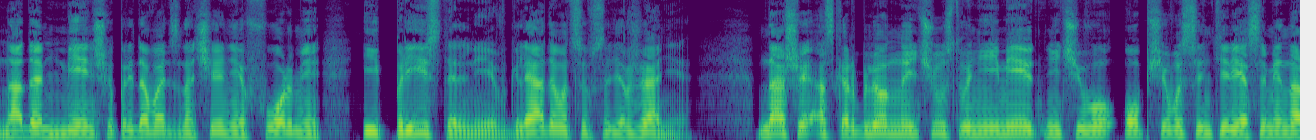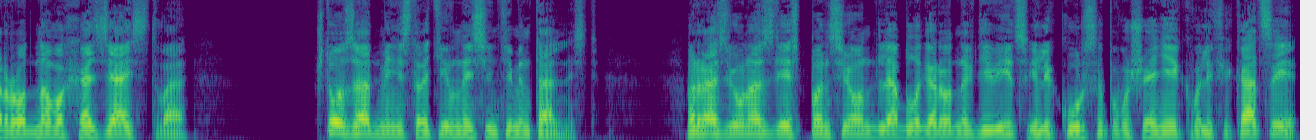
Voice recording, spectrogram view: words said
Надо меньше придавать значение форме и пристальнее вглядываться в содержание. Наши оскорбленные чувства не имеют ничего общего с интересами народного хозяйства. Что за административная сентиментальность? Разве у нас здесь пансион для благородных девиц или курсы повышения квалификации?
